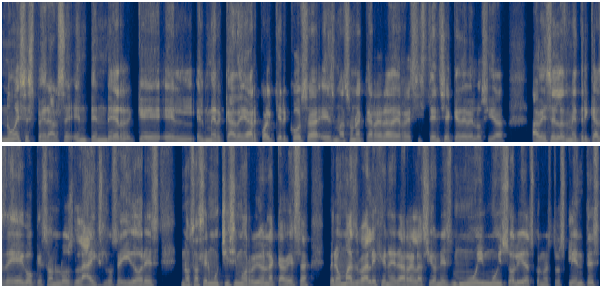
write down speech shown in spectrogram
no es esperarse, entender que el, mercadear cualquier cosa es más una carrera de resistencia que de velocidad a veces las métricas de ego, que son los likes, los seguidores, nos hacen muchísimo ruido en la cabeza, pero más vale generar relaciones muy, muy sólidas con nuestros clientes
